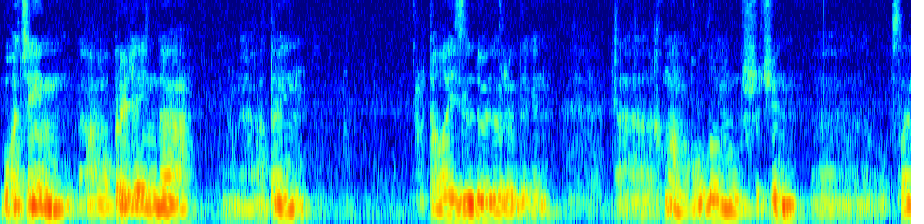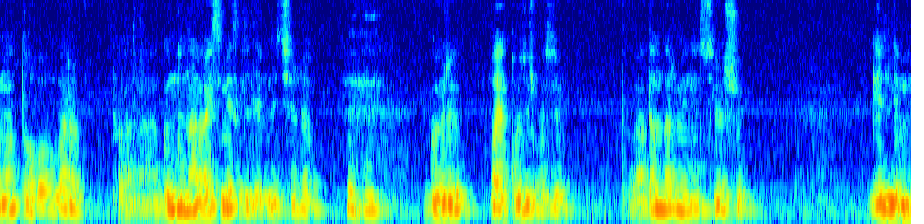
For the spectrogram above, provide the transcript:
Буга чейин апрель айында атайын талай изилдөөлөрү деген ыкманы колдонуш үчүн сулайман тоого барып күндүн ар кайсы мезгилдеринде чыгып көрүп байкоо жүргүзүп адамдар менен сүйлөшүп келдим.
